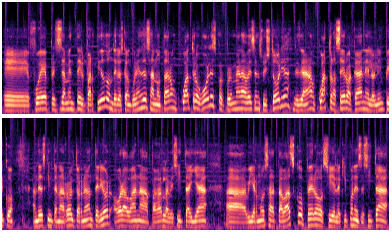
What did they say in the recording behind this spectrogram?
eh, fue precisamente el partido donde los cancunenses anotaron cuatro goles por primera vez en su historia. Les ganaron 4 a 0 acá en el Olímpico Andrés Quintana Roo el torneo anterior. Ahora van a pagar la visita ya a Villahermosa, Tabasco. Pero sí, el equipo necesita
